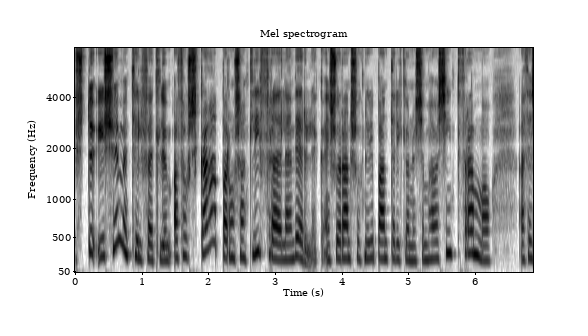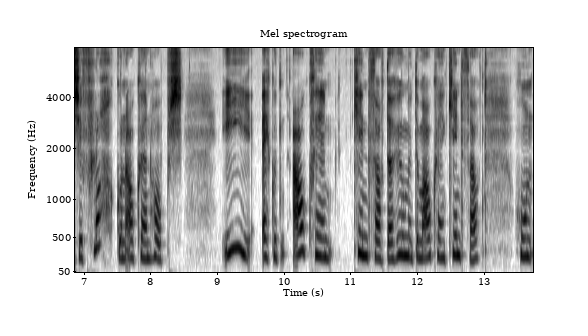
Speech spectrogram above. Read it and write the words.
í sumum tilfellum að þá skapar hún samt líffræðilega en veruleika eins og rannsóknir í bandaríkjónu sem hafa sínt fram á að þessi flokkun ákveðin hóps í einhvern ákveðin kynþátt að hugmyndum ákveðin kynþátt hún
